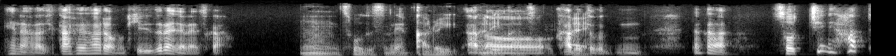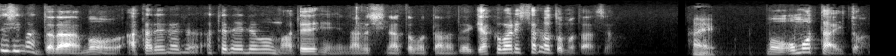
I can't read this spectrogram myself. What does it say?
変な話、カフェファローも切りづらいじゃないですか。うん、そうですね。ね軽い。あの軽いとか。か、うん。だから、そっちに張ってしまったら、もう当たれる、当てれるもんも当てれへんようになるしなと思ったので、逆張りしたろうと思ったんですよ。はい。もう重たいと。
